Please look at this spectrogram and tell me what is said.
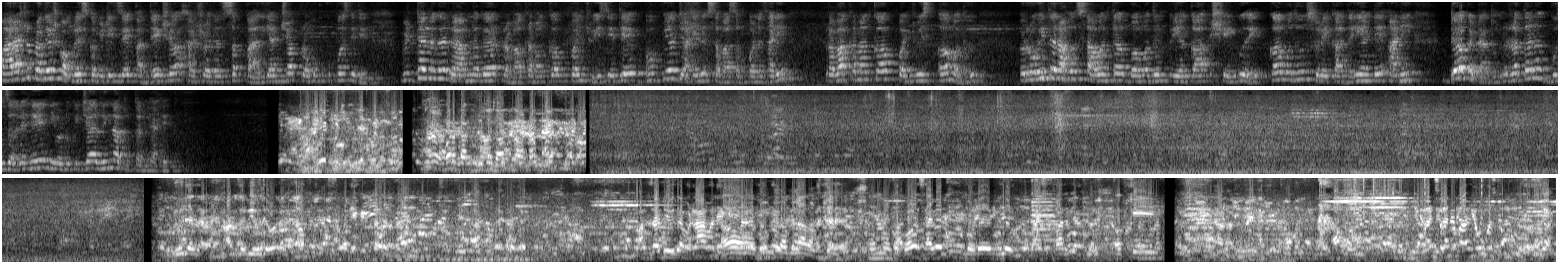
महाराष्ट्र प्रदेश काँग्रेस कमिटीचे अध्यक्ष हर्षवर्धन सपकाळ यांच्या प्रमुख उपस्थितीत विठ्ठलनगर रामनगर प्रभाग क्रमांक पंचवीस येथे भव्य जाहीर सभा संपन्न झाली. प्रभाग क्रमांक पंचवीस अ मधून रोहित राहुल सावंत ब मधून प्रियंका शेंगुरे क मधून सुरेखा दहीहंडे आणि ड गटातून रतन गुजर हे निवडणुकीच्या रिंगणात उतरले आहेत. जरा आमचं एक तास. आमचा येऊ द्या म्हटलं आम्हाला एक एक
